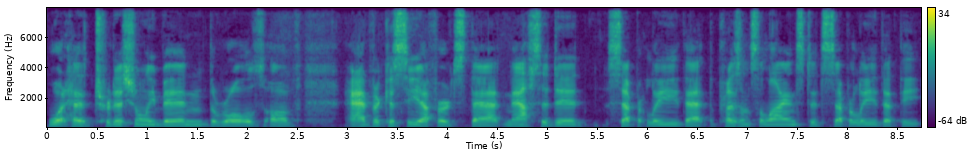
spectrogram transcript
what had traditionally been the roles of advocacy efforts that NAFSA did separately, that the President's Alliance did separately, that the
